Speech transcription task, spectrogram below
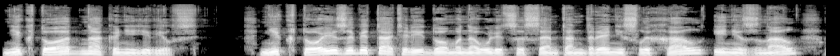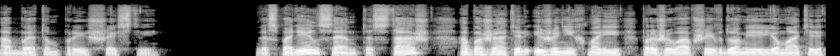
Никто, однако, не явился. Никто из обитателей дома на улице Сент-Андре не слыхал и не знал об этом происшествии. Господин Сент-Эстаж, обожатель и жених Мари, проживавший в доме ее матери,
